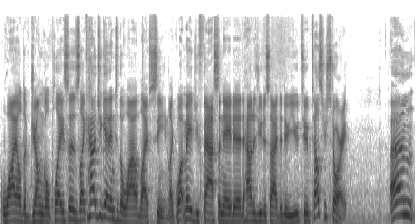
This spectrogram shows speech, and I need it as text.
wild of jungle places. Like, how'd you get into the wildlife scene? Like, what made you fascinated? How did you decide to do YouTube? Tell us your story. Um,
